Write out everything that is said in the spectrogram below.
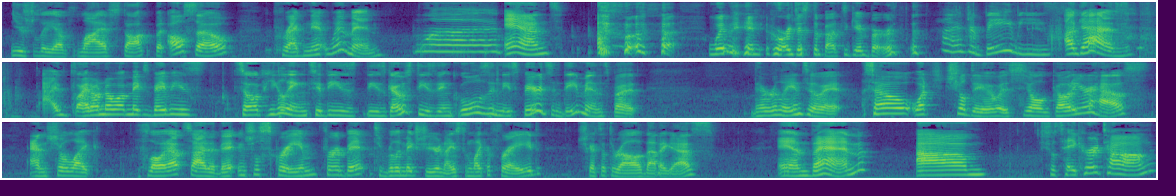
usually of livestock, but also pregnant women what? and women who are just about to give birth. Hide your babies. Again, I, I don't know what makes babies so appealing to these these ghosties and ghouls and these spirits and demons, but they're really into it. So what she'll do is she'll go to your house and she'll like float outside of it and she'll scream for a bit to really make sure you're nice and like afraid. She gets a thrill out of that, I guess. And then, um, she'll take her tongue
